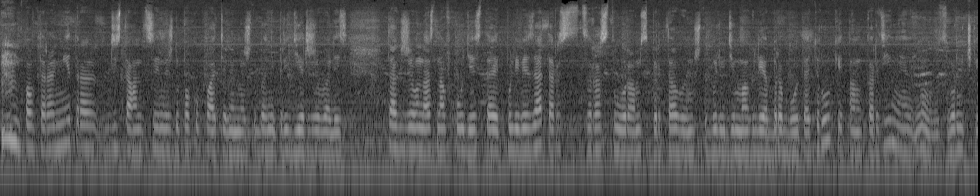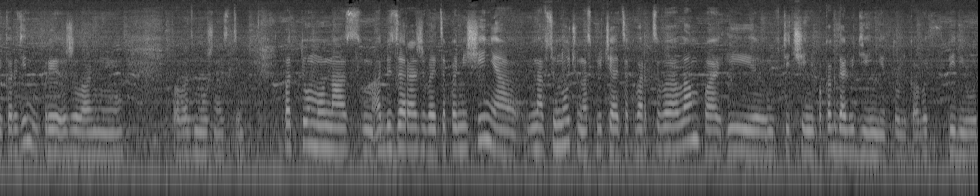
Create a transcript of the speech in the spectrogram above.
полтора метра дистанции между покупателями, чтобы они придерживались. Также у нас на входе стоит пульверизатор с раствором спиртовым, чтобы люди могли обработать руки, там корзины, ну, ручки корзины при желании по возможности. Потом у нас обеззараживается помещение, на всю ночь у нас включается кварцевая лампа, и в течение, когда людей нет только в этот период.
